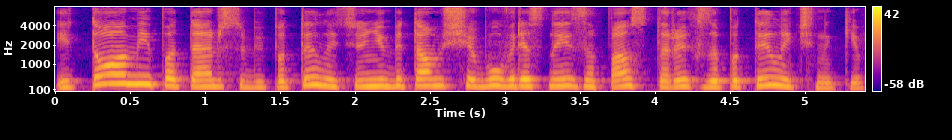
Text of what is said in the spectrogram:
і Томі потер собі потилицю, ніби там ще був рясний запас старих запотиличників,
